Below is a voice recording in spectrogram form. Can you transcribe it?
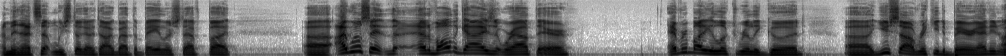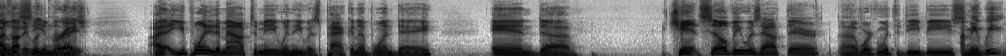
I mean, that's something we still got to talk about the Baylor stuff. But uh, I will say, the, out of all the guys that were out there, everybody looked really good. Uh, you saw Ricky DeBerry. I didn't I really he see him great. much. I, you pointed him out to me when he was packing up one day, and uh, Chanse Sylvie was out there uh, working with the DBs. I mean, we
